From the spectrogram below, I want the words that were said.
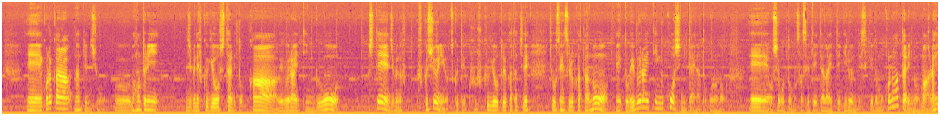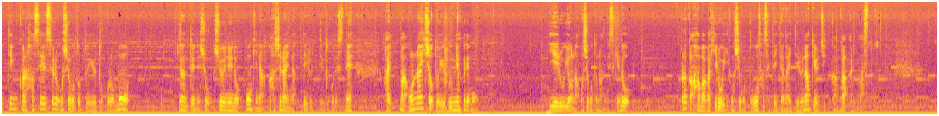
えー、これから、なんて言うんでしょう、うまあ、本当に自分で副業をしたりとか、ウェブライティングをして自分の副収入を作っていく。副業という形で挑戦する方の、えーと、ウェブライティング講師みたいなところの、えー、お仕事もさせていただいているんですけどもこの辺りの、まあ、ライティングから派生するお仕事というところも何て言うんでしょう収入の大きな柱になっているっていうとこですね。はい。まあオンライン秘書という文脈でも言えるようなお仕事なんですけどなんか幅が広いお仕事をさせていただいているなという実感があります。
